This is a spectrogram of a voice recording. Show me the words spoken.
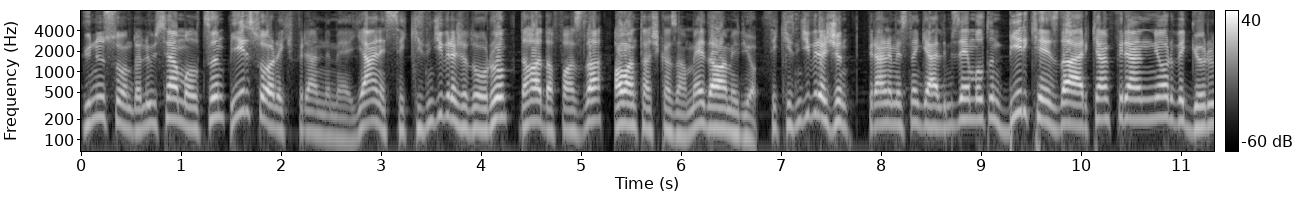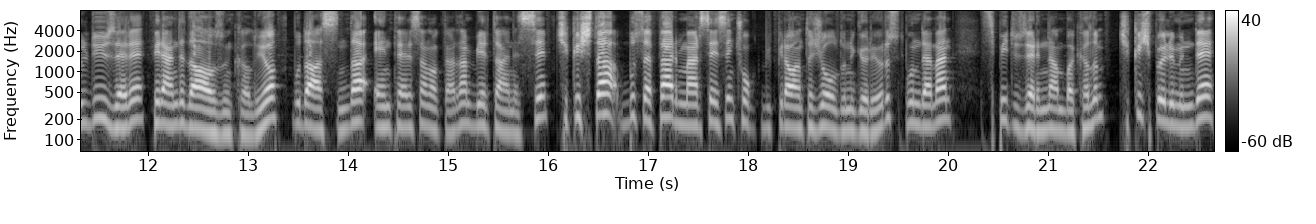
günün sonunda Lewis Hamilton bir sonraki frenlemeye yani 8. viraja doğru daha da fazla avantaj kazanmaya devam ediyor. 8. virajın frenlemesine geldiğimizde Hamilton bir kez daha erken frenliyor ve görüldüğü üzere frende daha uzun kalıyor. Bu da aslında enteresan noktalardan bir tanesi. Çıkışta bu sefer Mercedes'in çok büyük bir avantajı olduğunu görüyoruz. Bunu da hemen speed üzerinden bakalım. Çıkış bölümünde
